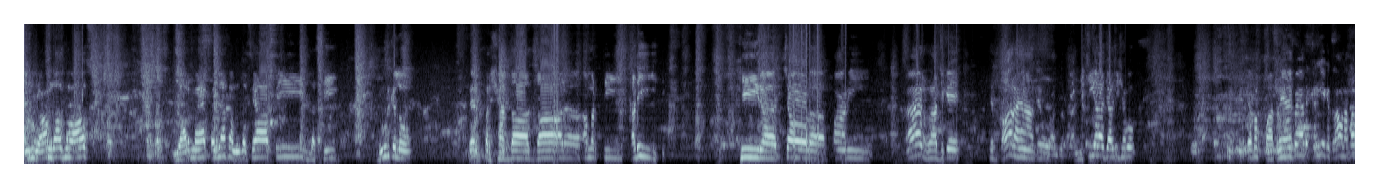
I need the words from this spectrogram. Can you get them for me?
ਗੁਰੂ ਰਾਮਦਾਸ ਨਿਵਾਸ। ਯਾਰ, ਮੈਂ ਪਹਿਲਾਂ ਤੁਹਾਨੂੰ ਦੱਸਿਆ ਵੀ ਲੱਸੀ ਦੂਰ ਕਿਲੋ ਫਿਰ ਪ੍ਰਸ਼ਾਦਾ ਦਾਲ ਅਮਰਤੀ ਕੜੀ ਖੀਰ ਚੌਲ ਪਾਣੀ ਆ ਰੱਜ ਕੇ ਤੇ ਬਾਹਰ ਆਇਆ ਤੇ ਉਹ ਆਂਦੇ ਆ, ਲੀਚੀ ਵਾਲਾ ਜਲਦੀ ਛਕੋ। ਤੇ ਆਪਾਂ ਪਟ ਰਹੇ ਆਂ ਭੈਣ ਤੇ ਕਰੀਏ ਕਿਤਰਾ ਹੁਣ ਆਪਾਂ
